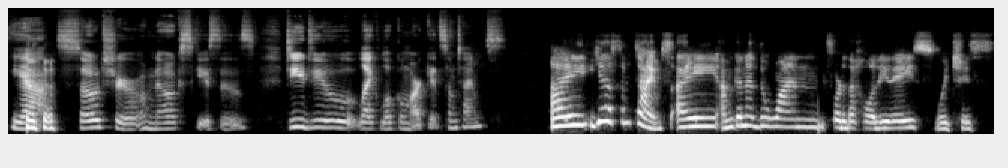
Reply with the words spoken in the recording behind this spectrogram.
Yeah so true no excuses. Do you do like local markets sometimes i yeah sometimes. I i'm gonna do one for the holidays which is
